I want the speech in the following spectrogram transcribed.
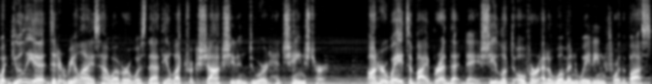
What Yulia didn't realize, however, was that the electric shock she'd endured had changed her. On her way to buy bread that day, she looked over at a woman waiting for the bus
